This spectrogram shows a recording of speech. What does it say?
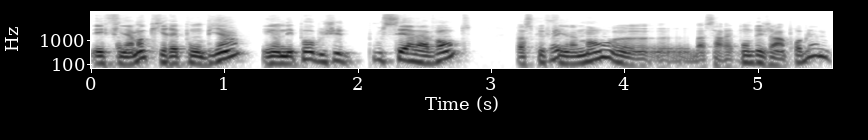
et finalement qui répond bien et on n'est pas obligé de pousser à la vente parce que ouais, finalement euh, bah, ça répond déjà à un problème.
